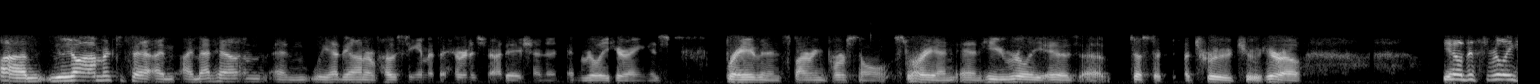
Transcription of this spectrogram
Um, you know, I'm going to say I, I met him, and we had the honor of hosting him at the Heritage Foundation, and, and really hearing his brave and inspiring personal story. And and he really is uh, just a, a true, true hero. You know, this really,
